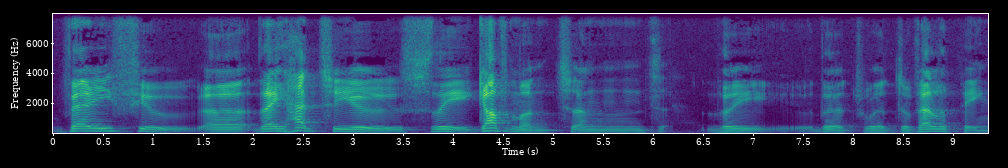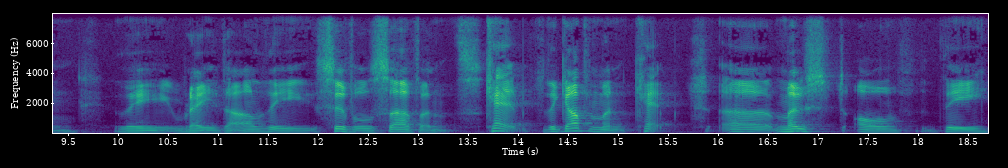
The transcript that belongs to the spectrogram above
Very few. Uh, they had to use the government and the that were developing the radar. The civil servants kept the government kept uh, most of the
